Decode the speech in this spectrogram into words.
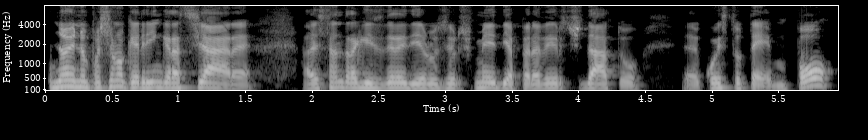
noi non possiamo che ringraziare Alessandra Ghisleri di Research Media per averci dato eh, questo tempo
